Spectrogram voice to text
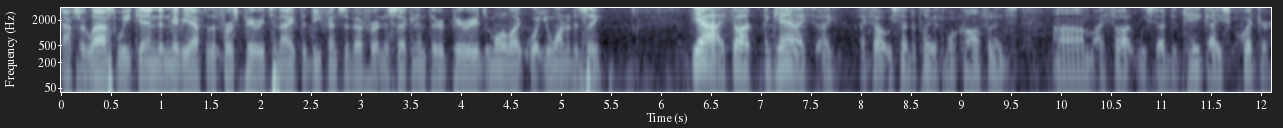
After last weekend and maybe after the first period tonight, the defensive effort in the second and third periods more like what you wanted to see. Yeah, I thought again. I, th- I I thought we started to play with more confidence. Um, I thought we started to take ice quicker,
